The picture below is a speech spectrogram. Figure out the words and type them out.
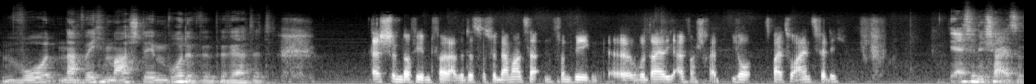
wo nach welchen Maßstäben wurde bewertet. Das stimmt auf jeden Fall. Also das, was wir damals hatten, von wegen, äh, wo da einfach schreibt, jo, 2 zu 1 fertig. Ja, finde ich scheiße.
